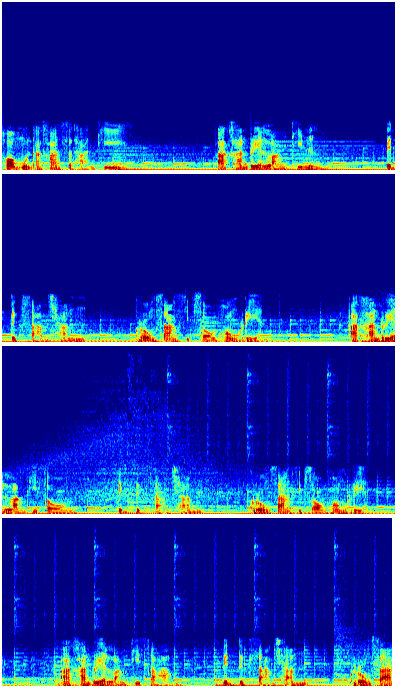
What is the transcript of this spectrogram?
ข้อมูลอาคารสถานที่ อาคารเรียนหลังที่ 1 เป็นตึก 3 ชั้น โครงสร้าง 12 ห้องเรียน อาคารเรียนหลังที่ 2 เป็นตึก 3 ชั้น โครงสร้าง 12 ห้องเรียน อาคารเรียนหลังที่ 3 เป็นตึก 3 ชั้น โครงสร้าง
